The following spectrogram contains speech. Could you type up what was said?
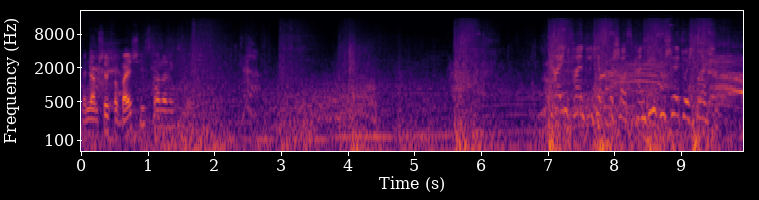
Wenn du am Schild vorbeischießt, allerdings nicht. Kein feindliches Geschoss kann diesen Schild durchbrechen.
